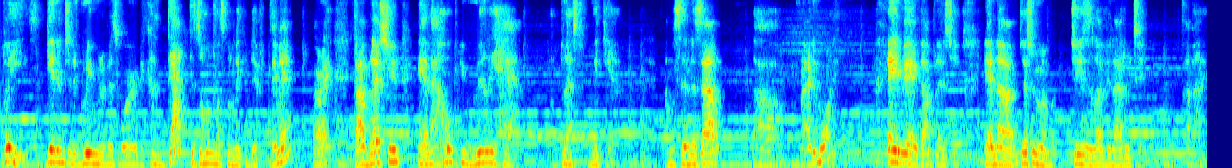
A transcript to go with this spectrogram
Please get into the agreement of his word because that is the only what's going to make a difference. Amen. All right. God bless you. And I hope you really have blessed weekend. I'm to send this out uh, Friday morning. Amen. God bless you. And uh, just remember, Jesus loves you and I do too. Bye-bye.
